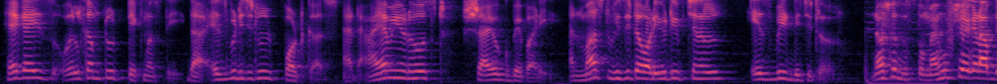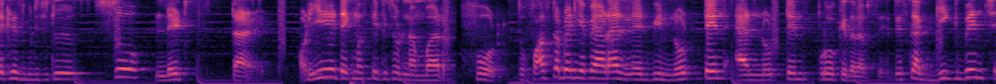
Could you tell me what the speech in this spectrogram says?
Hey guys, welcome to Tech Masti, the SB Digital podcast, and I am your host Shayog Bepari, and must visit our YouTube channel SB Digital. नमस्कार दोस्तों मैं हूं शेखर आप देख रहे हैं SB digital so let's start और ये है tech Masti episode number four तो फ़र्स्ट अपडेट ये पे आ रहा है Redmi Note 10 and Note 10 pro की तरफ़ से. तो इसका गिग बेंच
